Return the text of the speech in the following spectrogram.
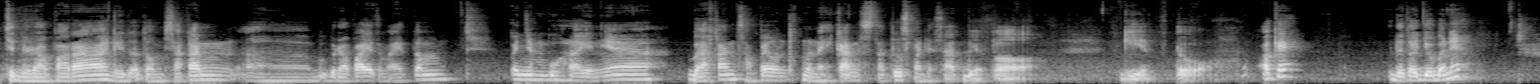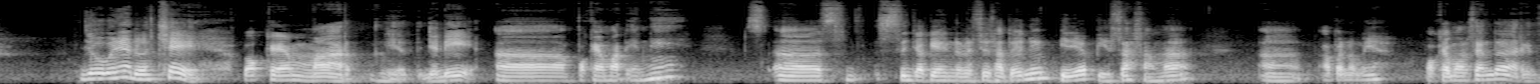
cedera parah gitu atau misalkan uh, beberapa item-item penyembuh lainnya bahkan sampai untuk menaikkan status pada saat battle gitu. Oke, okay. udah tahu jawabannya? Jawabannya adalah C, Pokemart gitu. Jadi uh, Pokemart ini uh, sejak generasi satu ini dia pisah sama uh, apa namanya Pokemon Center. Gitu.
